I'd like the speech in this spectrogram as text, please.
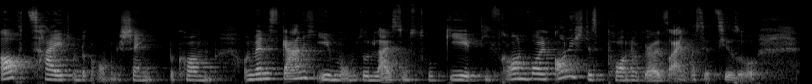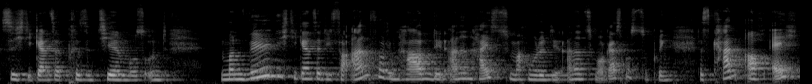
auch Zeit und Raum geschenkt bekommen. Und wenn es gar nicht eben um so einen Leistungsdruck geht, die Frauen wollen auch nicht das Pornogirl sein, was jetzt hier so sich die ganze Zeit präsentieren muss und man will nicht die ganze Zeit die Verantwortung haben, den anderen heiß zu machen oder den anderen zum Orgasmus zu bringen. Das kann auch echt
